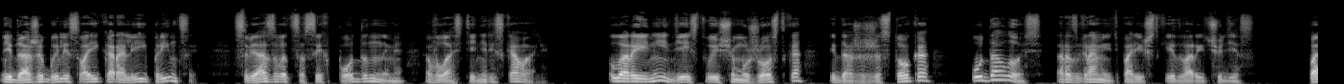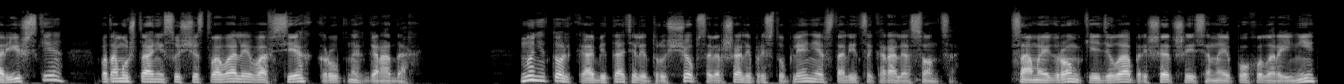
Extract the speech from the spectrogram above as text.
и даже были свои короли и принцы. Связываться с их подданными власти не рисковали. Лорейни, действующему жестко и даже жестоко, удалось разгромить парижские дворы чудес. Парижские, потому что они существовали во всех крупных городах. Но не только обитатели трущоб совершали преступления в столице Короля Солнца. Самые громкие дела, пришедшиеся на эпоху Лорейни,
